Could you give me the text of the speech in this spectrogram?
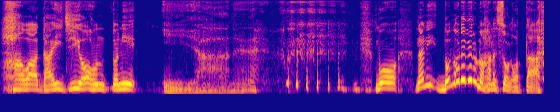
歯は大事よ本当に。いやね。もう何どのレベルの話そうが終わった？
